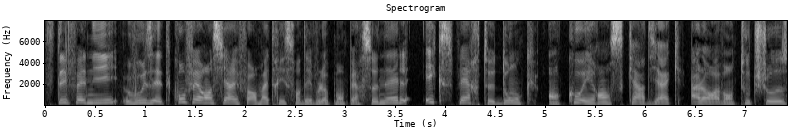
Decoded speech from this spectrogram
Stéphanie, vous êtes conférencière et formatrice en développement personnel, experte donc en cohérence cardiaque. Alors avant toute chose,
